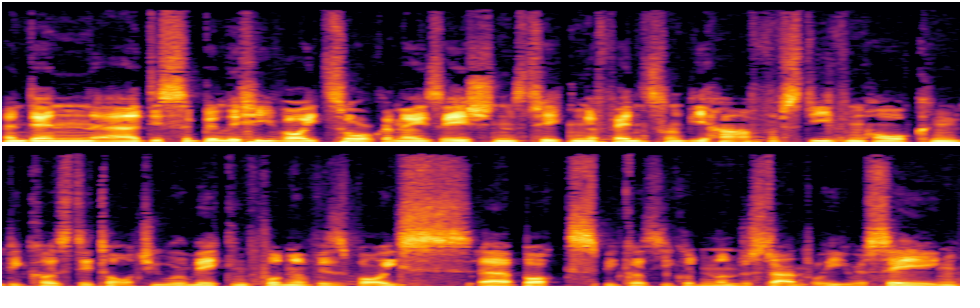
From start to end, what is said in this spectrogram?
and then uh, disability rights organisations taking offence on behalf of Stephen Hawking because they thought you were making fun of his voice uh, box because you couldn't understand what he was saying.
